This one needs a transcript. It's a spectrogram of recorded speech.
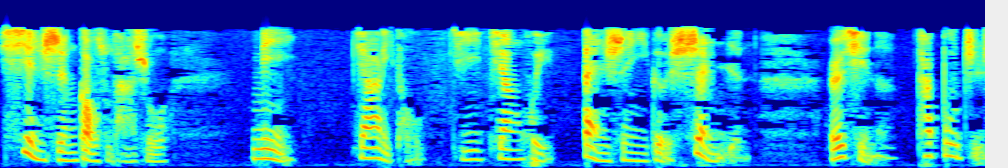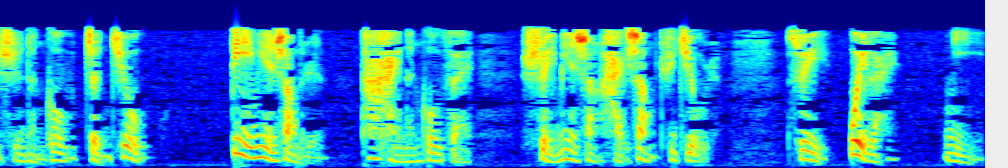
现身，告诉他说：“你家里头即将会诞生一个圣人，而且呢，他不只是能够拯救地面上的人，他还能够在水面上、海上去救人。所以未来你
